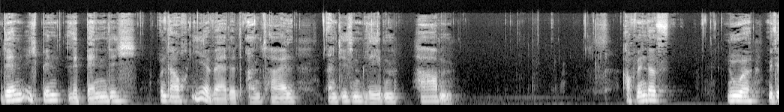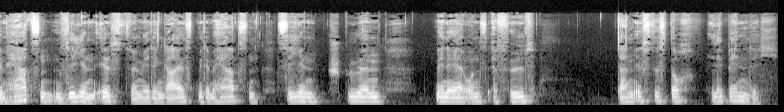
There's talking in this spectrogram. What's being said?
denn ich bin lebendig und auch ihr werdet Anteil an diesem Leben haben. Auch wenn das nur mit dem Herzen sehen ist, wenn wir den Geist mit dem Herzen sehen, spüren, wenn er uns erfüllt, dann ist es doch lebendig.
